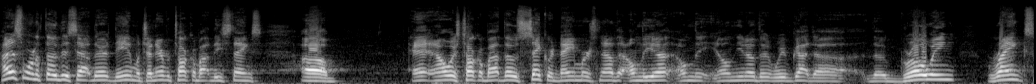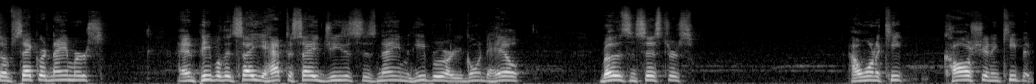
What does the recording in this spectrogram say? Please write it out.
I just want to throw this out there at the end, which I never talk about these things. Um, and I always talk about those sacred namers. Now that on the uh, on the on you know that we've got uh, the growing ranks of sacred namers, and people that say you have to say Jesus' name in Hebrew or you're going to hell. Brothers and sisters, I want to keep caution and keep it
